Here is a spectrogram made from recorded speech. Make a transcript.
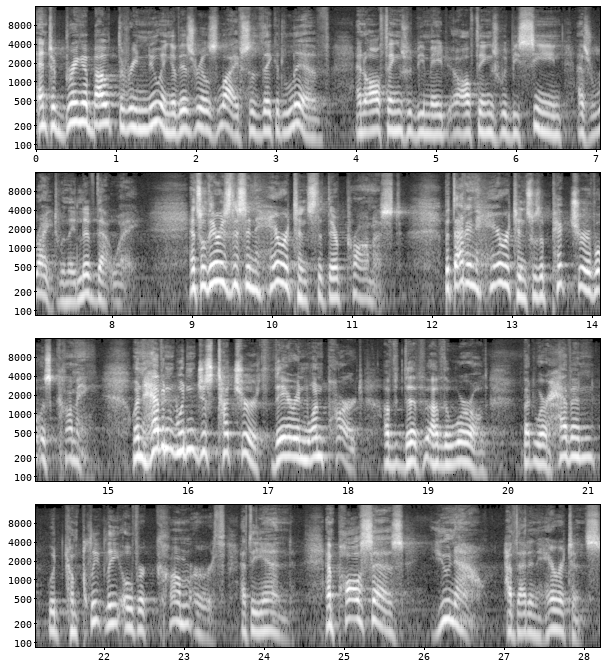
and to bring about the renewing of Israel's life so that they could live and all things would be made all things would be seen as right when they lived that way. And so there is this inheritance that they're promised. But that inheritance was a picture of what was coming. When heaven wouldn't just touch earth there in one part of the, of the world, but where heaven would completely overcome earth at the end. And Paul says, You now have that inheritance.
